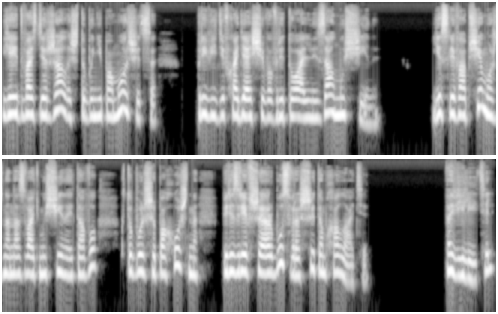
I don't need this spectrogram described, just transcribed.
я едва сдержалась, чтобы не поморщиться при виде входящего в ритуальный зал мужчины. Если вообще можно назвать мужчиной того, кто больше похож на перезревший арбуз в расшитом халате. «Повелитель,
